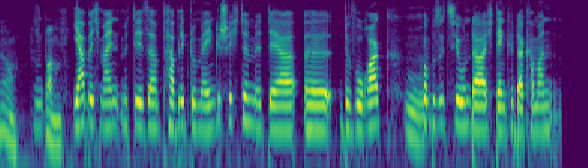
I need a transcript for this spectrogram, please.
Ja, spannend. Ja, aber ich meine, mit dieser Public Domain-Geschichte, mit der äh, Dvorak-Komposition mhm. da, ich denke, da kann man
